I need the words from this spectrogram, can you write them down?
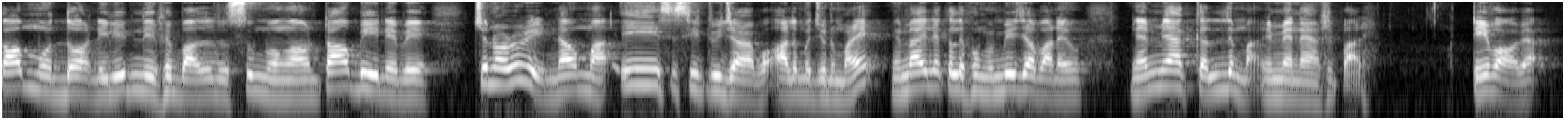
ကောင်းမွန်သောနေ့လေးနေ့ဖြစ်ပါလို့ဆုမွန်အောင်တောင်းပေးနေပဲကျွန်တော်တို့တွေနောက်မှအေးစစ်စစ်တွေ့ကြတာပေါ့အားလုံးပဲကြိုးတမားများများလေးလည်းကလစ်ဖို့မမေ့ကြပါနဲ့များများကလစ်မှမြန်မြန်နိုင်မှာဖြစ်ပါတယ်။တေးပါဗျ။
